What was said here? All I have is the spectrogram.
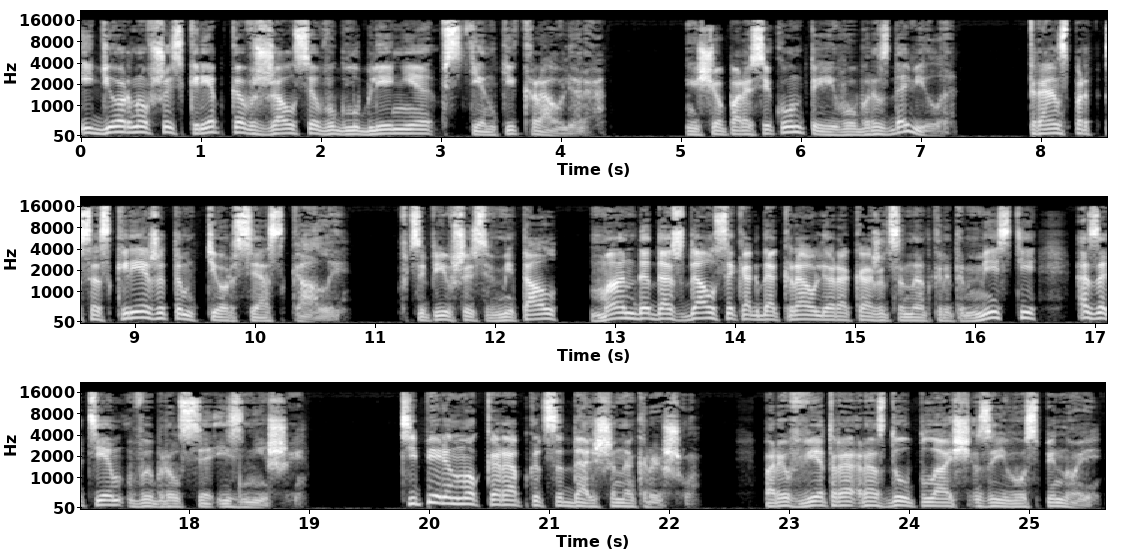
и, дернувшись, крепко вжался в углубление в стенке краулера. Еще пара секунд, и его бы раздавило. Транспорт со скрежетом терся о скалы. Вцепившись в металл, Манда дождался, когда краулер окажется на открытом месте, а затем выбрался из ниши. Теперь он мог карабкаться дальше на крышу. Порыв ветра раздул плащ за его спиной.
